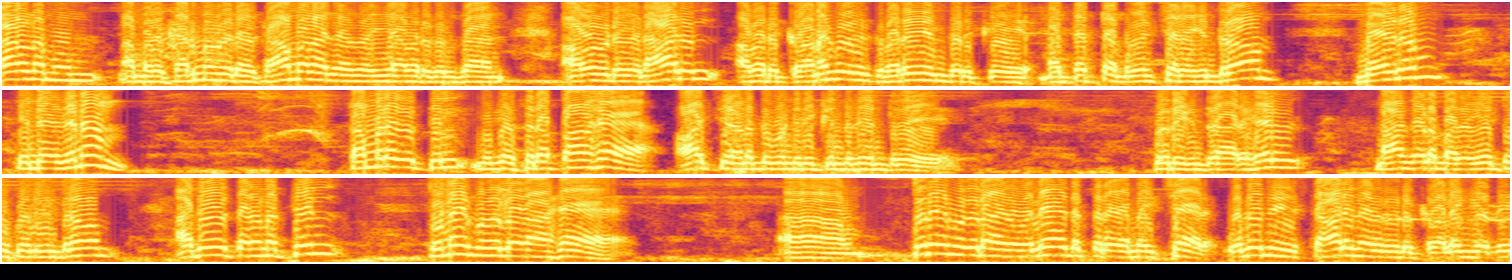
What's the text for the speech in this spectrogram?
காரணமும் நமது கர்ம வீரர் காமராஜர் ஐயா அவர்கள் தான் அவருடைய நாளில் அவருக்கு வணங்குவதற்கு வருகின்றதற்கு மட்டற்ற மகிழ்ச்சி அடைகின்றோம். மேலும் இன்றைய தினம் தமிழகத்தில் மிக சிறப்பாக ஆட்சி நடந்து கொண்டிருக்கின்றது என்று கூறுகின்றார்கள். நாங்களும் அதை ஏற்றுக்கொள்கின்றோம். அதே தருணத்தில் துணை முதல்வராக துணை முதலாக விளையாட்டுத்துறை அமைச்சர் உதயநிதி ஸ்டாலின் அவர்களுக்கு வழங்கியது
